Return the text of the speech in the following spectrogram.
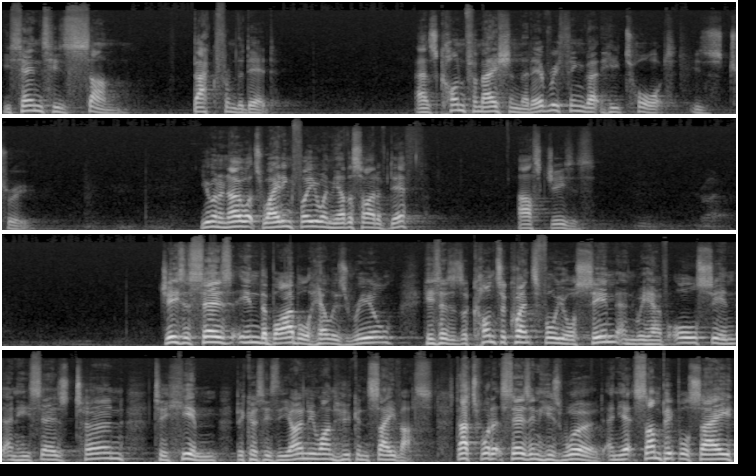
He sends his son back from the dead as confirmation that everything that he taught is true. You want to know what's waiting for you on the other side of death? Ask Jesus. Jesus says in the Bible, hell is real. He says it's a consequence for your sin, and we have all sinned. And he says, turn to him because he's the only one who can save us. That's what it says in his word. And yet some people say,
